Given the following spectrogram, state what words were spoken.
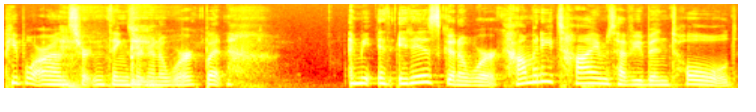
people are uncertain things are going to work, but I mean, it, it is going to work. How many times have you been told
